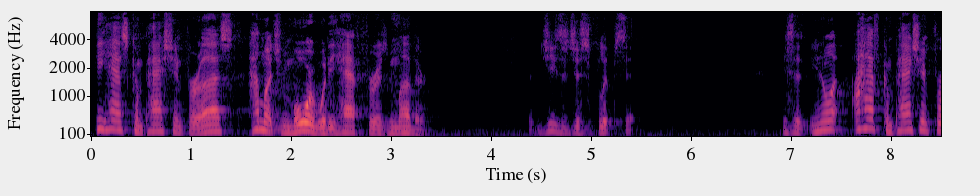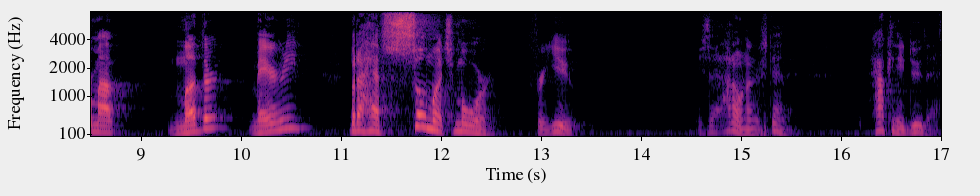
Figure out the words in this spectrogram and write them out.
he has compassion for us. How much more would he have for his mother? Jesus just flips it. He says, You know what? I have compassion for my mother, Mary, but I have so much more for you. You say, I don't understand that. How can he do that?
